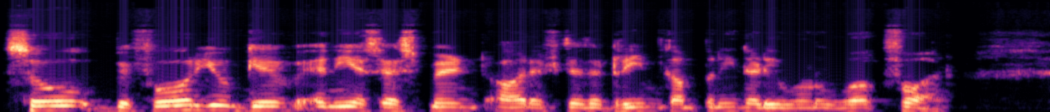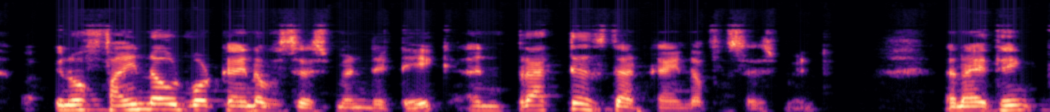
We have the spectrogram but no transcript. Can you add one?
So before you give any assessment or if there's a dream company that you want to work for, you know, find out what kind of assessment they take and practice that kind of assessment. And I think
